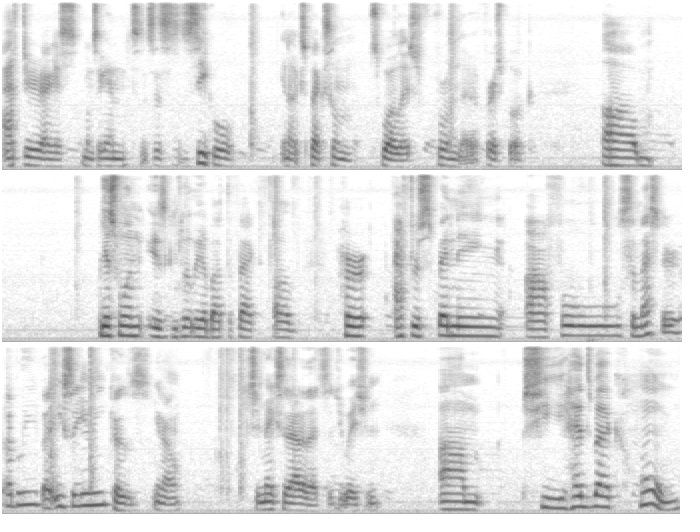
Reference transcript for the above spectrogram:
after, I guess, once again, since this is a sequel, you know, expect some spoilers from the first book. Um, this one is completely about the fact of her after spending a full semester, I believe, at Issa Uni, because you know she makes it out of that situation. Um, she heads back home,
